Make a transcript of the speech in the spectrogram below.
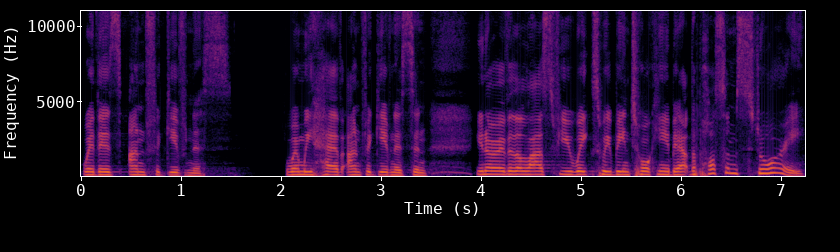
where there's unforgiveness, when we have unforgiveness. And, you know, over the last few weeks, we've been talking about the possum story.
